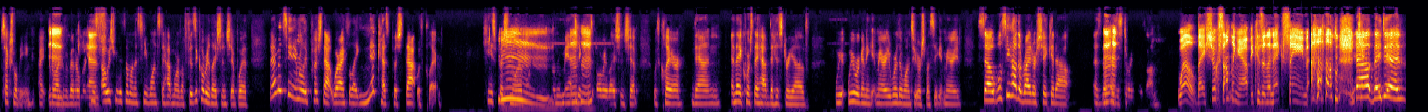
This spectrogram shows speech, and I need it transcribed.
sexual being, I, for lack Mm, of a better word. yes. He's always treated someone as he wants to have more of a physical relationship with. And I haven't seen him really push that where I feel like Nick has pushed that with Claire. He's pushed more of Mm. a romantic Mhm. physical relationship with Claire than and they of course they have the history of we we were going to get married we're the ones who were supposed to get married so we'll see how the writers shake it out as the Mhm. as the story goes on Well, they shook something out because in the next scene, um, yeah they did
